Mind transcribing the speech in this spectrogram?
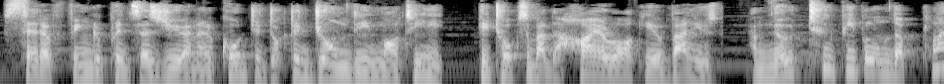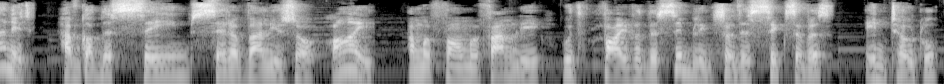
set of fingerprints as you. And according to Dr. John Demartini, he talks about the hierarchy of values and no two people on the planet have got the same set of values. So I am from a family with five other siblings. So there's six of us in total.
